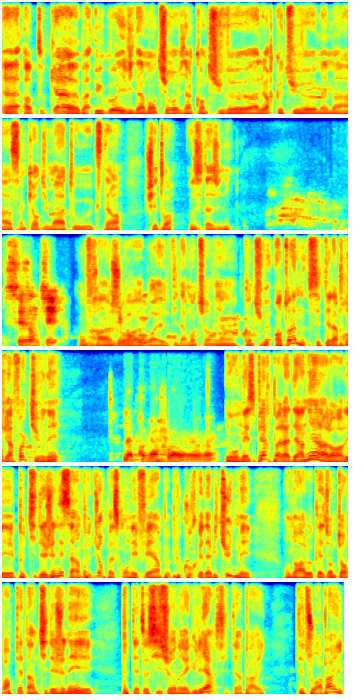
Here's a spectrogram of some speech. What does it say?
Euh, en tout cas, euh, bah, Hugo, évidemment, tu reviens quand tu veux, à l'heure que tu veux, même à 5h du mat ou etc. Chez toi, aux États-Unis. C'est gentil. On fera un Merci jour. euh, bon, évidemment, tu reviens quand tu veux. Antoine, c'était la première fois que tu venais? La première fois, ouais. Et on espère pas la dernière. Alors les petits déjeuners, c'est un peu dur parce qu'on les fait un peu plus court que d'habitude, mais on aura l'occasion de te revoir peut-être à un petit déjeuner et peut-être aussi sur une régulière si t'es à Paris. T'es toujours à Paris?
